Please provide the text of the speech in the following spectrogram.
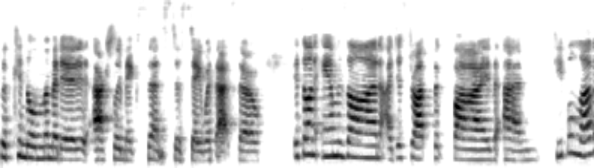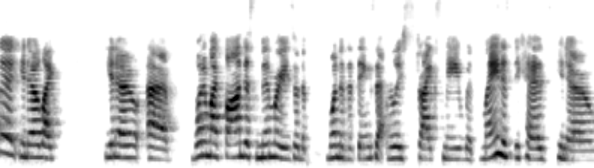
with Kindle Unlimited, it actually makes sense to stay with that. So it's on Amazon. I just dropped book five. and people love it. You know, like, you know, uh, one of my fondest memories or the one of the things that really strikes me with Lane is because, you know,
